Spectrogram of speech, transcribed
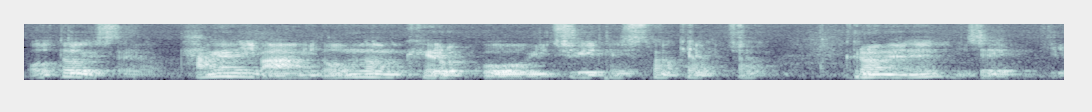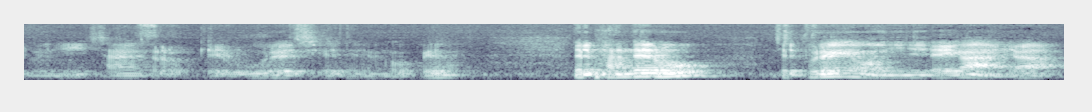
어떠겠어요? 당연히 마음이 너무너무 괴롭고 위축이 될 수밖에 없죠. 그러면은 이제 기분이 자연스럽게 우울해지게 되는 거고요. 근데 반대로 이제 불행의 원인이 내가 아니라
